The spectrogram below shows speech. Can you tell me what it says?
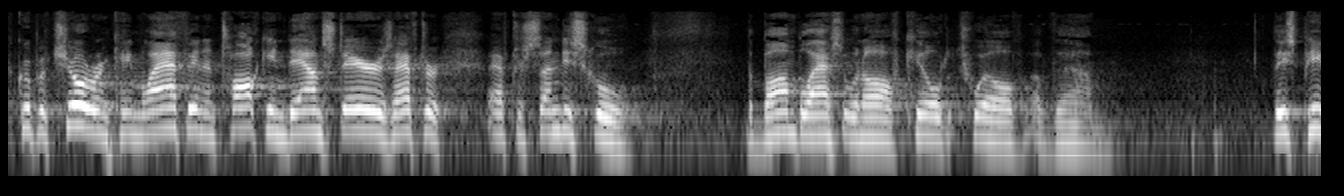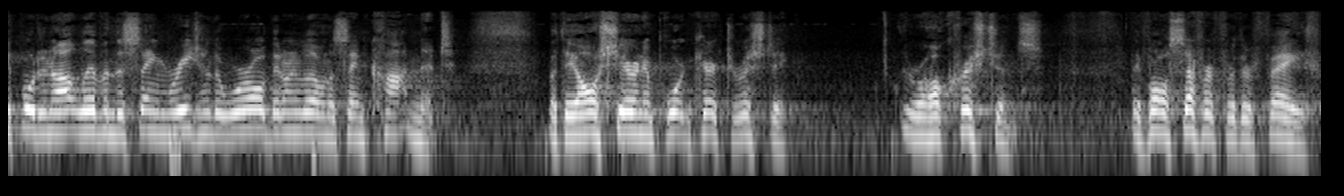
a group of children came laughing and talking downstairs after, after Sunday school. The bomb blast that went off killed 12 of them. These people do not live in the same region of the world, they don't even live on the same continent, but they all share an important characteristic. They're all Christians, they've all suffered for their faith.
